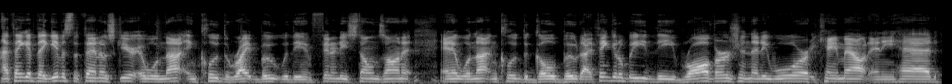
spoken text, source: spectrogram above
I think if they give us the Thanos gear, it will not include the right boot with the Infinity Stones on it, and it will not include the gold boot. I think it'll be the Raw version that he wore. He came out and he had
